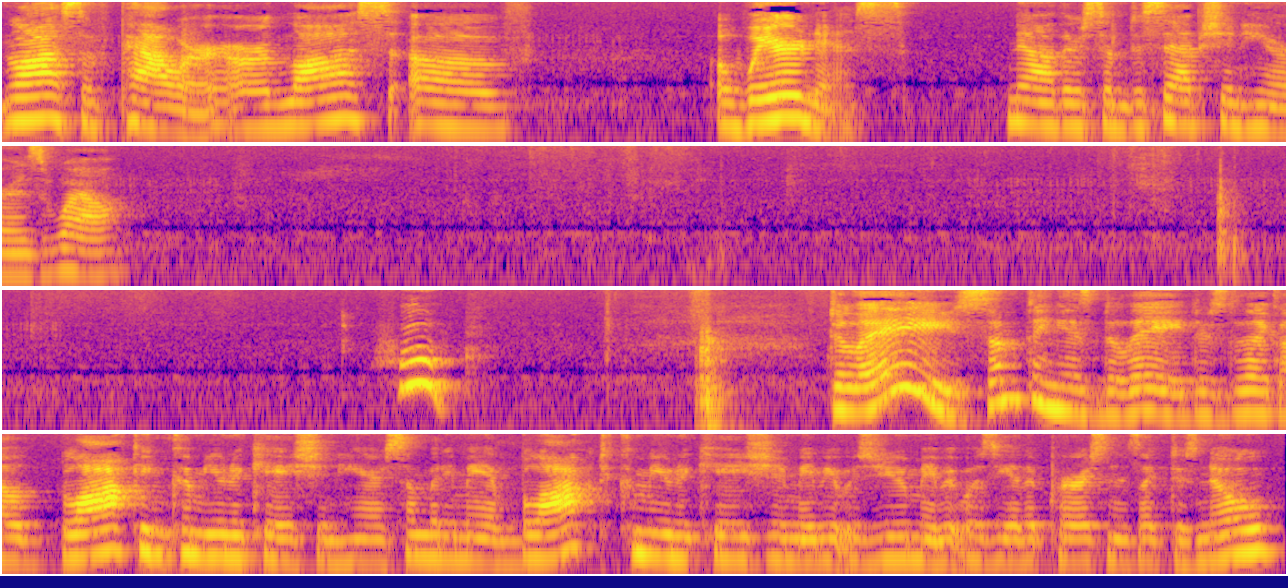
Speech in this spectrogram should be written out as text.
loss of power or loss of awareness. Now there's some deception here as well. Delays. Something is delayed. There's like a block in communication here. Somebody may have blocked communication. Maybe it was you, maybe it was the other person. It's like there's no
